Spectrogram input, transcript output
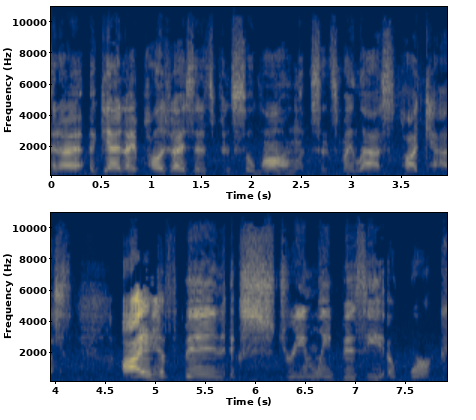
and I again I apologize that it's been so long since my last podcast. I have been extremely busy at work.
